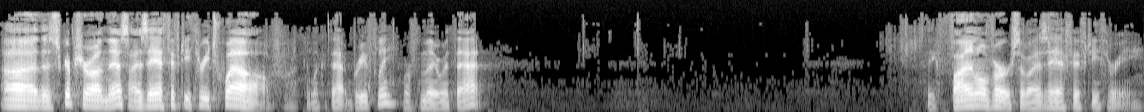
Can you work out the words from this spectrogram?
Uh, the scripture on this, Isaiah 53:12. We can look at that briefly. We're familiar with that. It's the final verse of Isaiah 53.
